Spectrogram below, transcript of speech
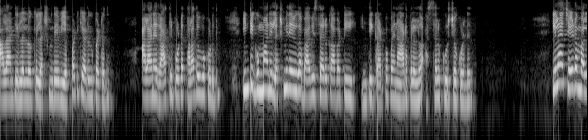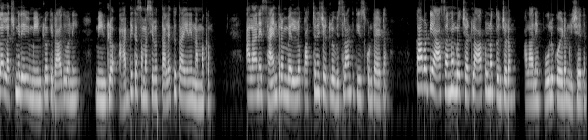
అలాంటి ఇళ్ళలోకి లక్ష్మీదేవి ఎప్పటికీ అడుగు పెట్టదు. అలానే రాత్రిపూట తలదవ్వకూడదు ఇంటి గుమ్మాన్ని లక్ష్మీదేవిగా భావిస్తారు కాబట్టి ఇంటి గడపపైన ఆడపిల్లలు అస్సలు కూర్చోకూడదు. ఇలా చేయడం వల్ల లక్ష్మీదేవి మీ ఇంట్లోకి రాదు అని మీ ఇంట్లో ఆర్థిక సమస్యలు తలెత్తుతాయని నమ్మకం. అలానే సాయంత్రం వేళలో పచ్చని చెట్లు విశ్రాంతి తీసుకుంటాయట. కాబట్టి ఆ సమయంలో చెట్ల ఆకులను తుంచడం అలానే పూలు కోయడం నిషేధం.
